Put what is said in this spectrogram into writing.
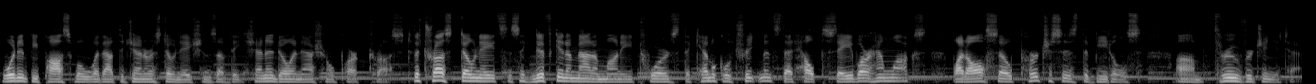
wouldn't be possible without the generous donations of the Shenandoah National Park Trust. The trust donates a significant amount of money towards the chemical treatments that help save our hemlocks, but also purchases the beetles um, through Virginia Tech.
